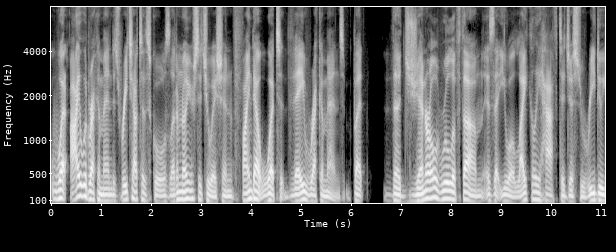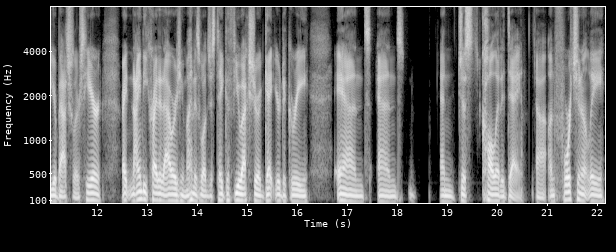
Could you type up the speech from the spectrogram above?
what I would recommend is reach out to the schools, let them know your situation, find out what they recommend. But the general rule of thumb is that you will likely have to just redo your bachelor's here, right? 90 credit hours, you might as well just take a few extra, get your degree and and and just call it a day. Uh, unfortunately,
